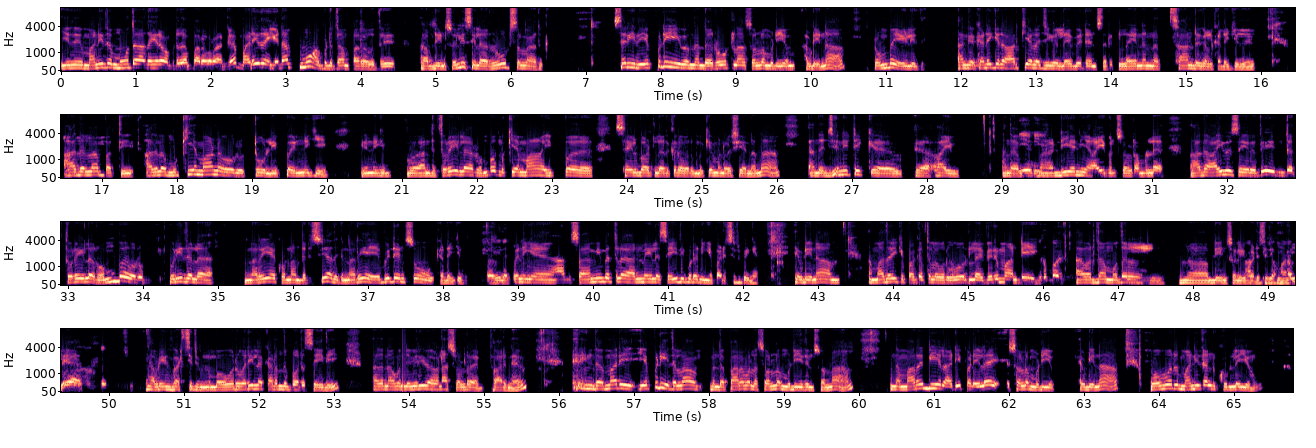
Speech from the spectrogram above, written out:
இது மனித மூதாதையரும் அப்படிதான் பரவுறாங்க. மனித இடமும் அப்படித்தான் பரவுது அப்படின்னு சொல்லி சில ரூட்ஸ் எல்லாம் இருக்கு. சரி இது எப்படி இவங்க அந்த ரூட்லாம் சொல்ல முடியும் அப்படின்னா ரொம்ப எளிது. அங்க கிடைக்கிற ஆர்கியாலஜிக்கல் எவிடன்ஸ் இருக்குல்ல என்னென்ன சான்றுகள் கிடைக்குது அதெல்லாம் பத்தி அதுல முக்கியமான ஒரு டூல் இப்ப இன்னைக்கு இன்னைக்கு அந்த துறையில ரொம்ப முக்கியமா இப்ப செயல்பாட்டுல இருக்கிற ஒரு முக்கியமான விஷயம் என்னன்னா அந்த ஜெனட்டிக் ஆய்வு. அந்த. டிஎன்ஏ ஆய்வுன்னு சொல்றோம்ல அதை ஆய்வு செய்யறது இந்த துறையில ரொம்ப ஒரு புரிதலை நிறைய கொண்டாந்துருச்சு. அதுக்கு நிறைய எவிடன்ஸும் கிடைக்குது. இப்ப நீங்க அந்த சமீபத்துல அண்மையில செய்தி கூட நீங்க படிச்சிருப்பீங்க. எப்படின்னா மதுரைக்கு பக்கத்துல ஒரு ஊர்ல விருமாண்டி அவர் தான் முதல் அப்படின்னு சொல்லி படிச்சிருக்கீங்க இல்லையா? அப்படின்னு படிச்சிட்டு நம்ம ஒரு வரியில கடந்து போற செய்தி. அதை நான் கொஞ்சம் விரிவா வேணா சொல்றேன் பாருங்க. இந்த மாதிரி எப்படி இதெல்லாம் இந்த பரவலை சொல்ல முடியுதுன்னு சொன்னா இந்த மரபியல் அடிப்படையில சொல்ல முடியும். எப்படின்னா ஒவ்வொரு மனிதனுக்குள்ளேயும்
